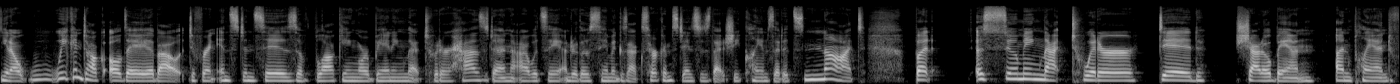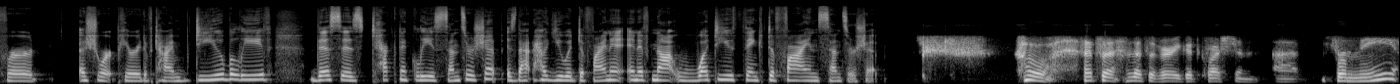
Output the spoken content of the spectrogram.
You know, we can talk all day about different instances of blocking or banning that Twitter has done, I would say, under those same exact circumstances that she claims that it's not. But assuming that Twitter did shadow ban unplanned for a short period of time, do you believe this is technically censorship? Is that how you would define it? And if not, what do you think defines censorship? Oh, that's a that's a very good question. Uh, for me,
